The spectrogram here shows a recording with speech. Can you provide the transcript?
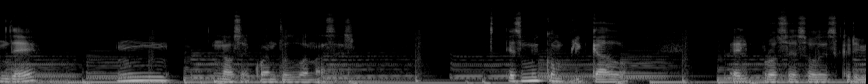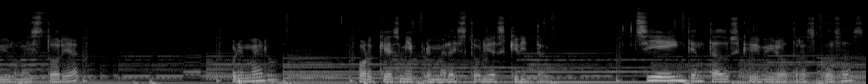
de mm, no sé cuántos van a ser. Es muy complicado el proceso de escribir una historia. Primero, porque es mi primera historia escrita. Sí he intentado escribir otras cosas,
